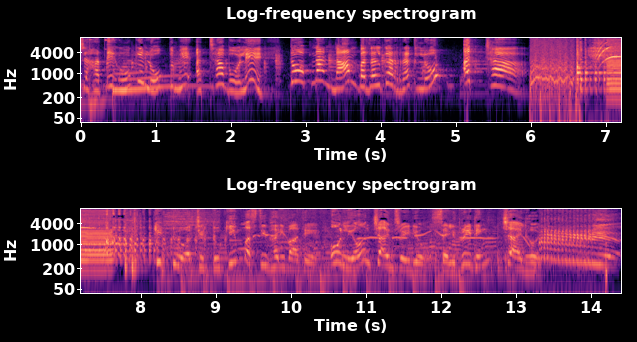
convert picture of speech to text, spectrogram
चाहते हो कि लोग तुम्हें अच्छा बोलें अपना नाम बदल कर रख लो। अच्छा। किट्टू और चिट्टू की मस्ती भरी बातें। Only on Child Radio celebrating childhood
